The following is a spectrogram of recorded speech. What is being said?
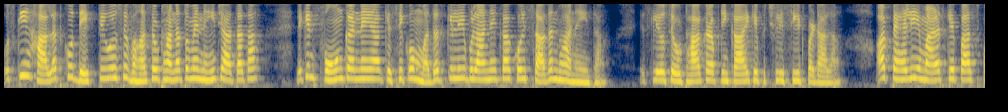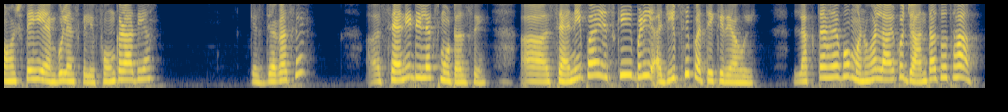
उसकी हालत को देखते हुए उसे वहाँ से उठाना तो मैं नहीं चाहता था लेकिन फ़ोन करने या किसी को मदद के लिए बुलाने का कोई साधन वहाँ नहीं था इसलिए उसे उठाकर अपनी कार की पिछली सीट पर डाला और पहली इमारत के पास पहुँचते ही एंबुलेंस के लिए फ़ोन करा दिया। किस जगह से? सैनी डिलक्स मोटल से। आ, सैनी पर इसकी बड़ी अजीब सी प्रतिक्रिया हुई। लगता है वो मनोहर लाल को जानता तो था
